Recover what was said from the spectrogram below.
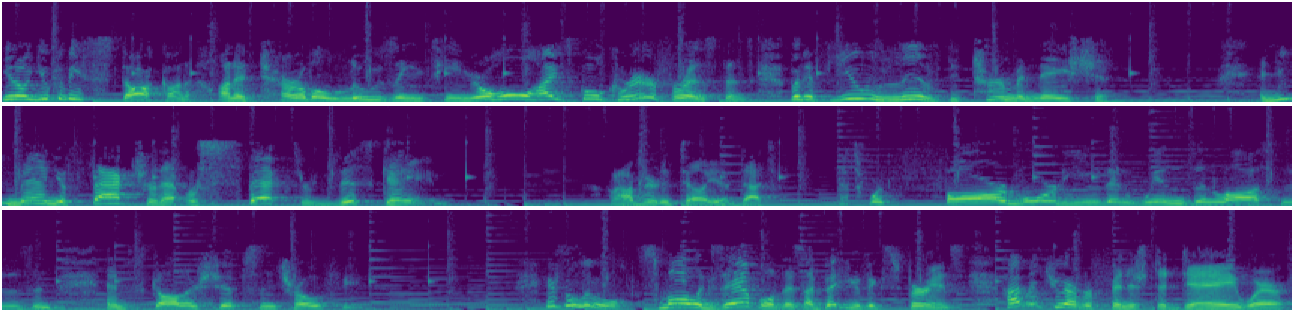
You know, you could be stuck on, on a terrible losing team your whole high school career, for instance. But if you live determination and you manufacture that respect through this game, I'm here to tell you that's, that's worth far more to you than wins and losses and, and scholarships and trophies. Here's a little small example of this I bet you've experienced. Haven't you ever finished a day where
